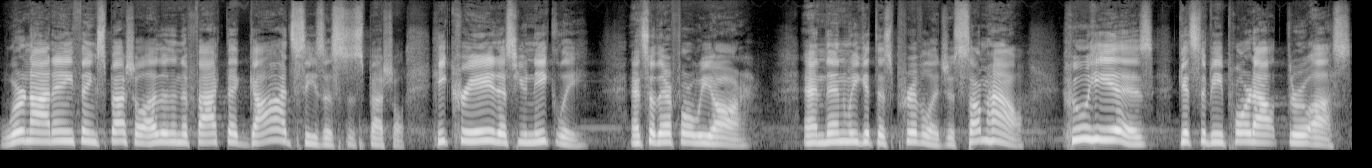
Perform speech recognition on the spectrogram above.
We're not anything special other than the fact that God sees us as special. He created us uniquely, and so therefore we are. And then we get this privilege of somehow who He is gets to be poured out through us.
